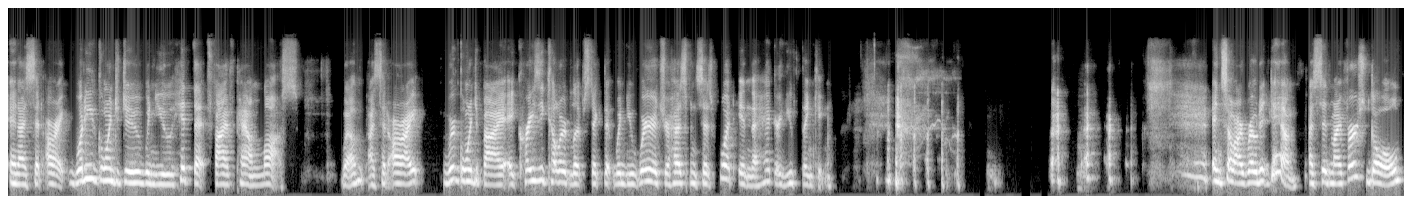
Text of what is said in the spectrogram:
And I said, all right, what are you going to do when you hit that five pound loss? Well, I said, all right, we're going to buy a crazy colored lipstick that when you wear it, your husband says, What in the heck are you thinking? And so I wrote it down. I said, my first goal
